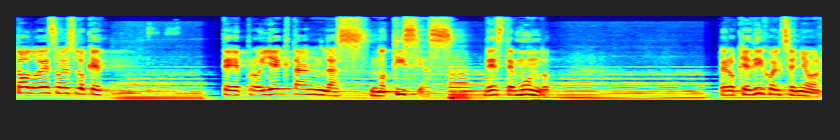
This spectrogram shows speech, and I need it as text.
todo eso es lo que te proyectan las noticias de este mundo. Pero ¿qué dijo el Señor?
